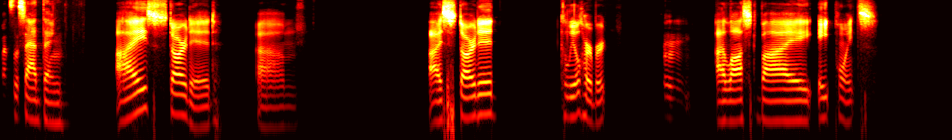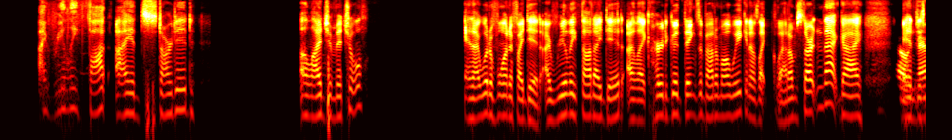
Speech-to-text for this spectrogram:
What's the sad thing? I started. Um, I started Khalil Herbert. I lost by eight points. I really thought I had started Elijah Mitchell. And I would have won if I did. I really thought I did. I like heard good things about him all week, and I was like, glad I'm starting that guy. Oh, and just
